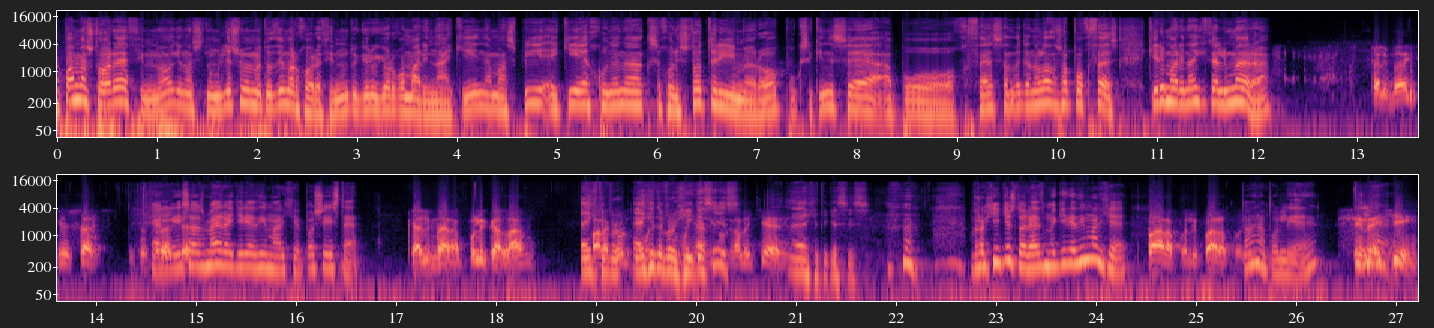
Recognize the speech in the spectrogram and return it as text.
Θα πάμε στο Ρέθυμνο για να συνομιλήσουμε με τον Δήμαρχο Ρέθυμνου, τον κύριο Γιώργο Μαρινάκη, να μας πει εκεί έχουν ένα ξεχωριστό τριήμερο που ξεκίνησε από χθες, αν δεν κάνω λάθος, από χθες. Κύριε Μαρινάκη, καλημέρα. Καλημέρα και εσάς. Καλή σας μέρα κύριε Δήμαρχε, πώς είστε; Καλημέρα, πολύ καλά. Έχετε, βρο... Έχετε βροχή κι εσείς; Έχετε κι εσείς. βροχή και στο Ρέθυμνο κύριε Δήμαρχε; Πάρα πολύ, πάρα πολύ. Πάρα πολύ, ε. Συνεχή.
